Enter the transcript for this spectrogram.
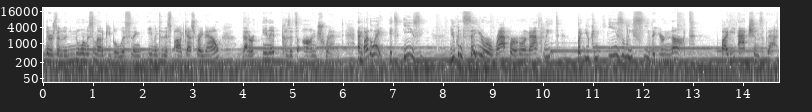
There's an enormous amount of people listening, even to this podcast right now, that are in it because it's on trend. And by the way, it's easy. You can say you're a rapper or an athlete but you can easily see that you're not by the actions of that.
